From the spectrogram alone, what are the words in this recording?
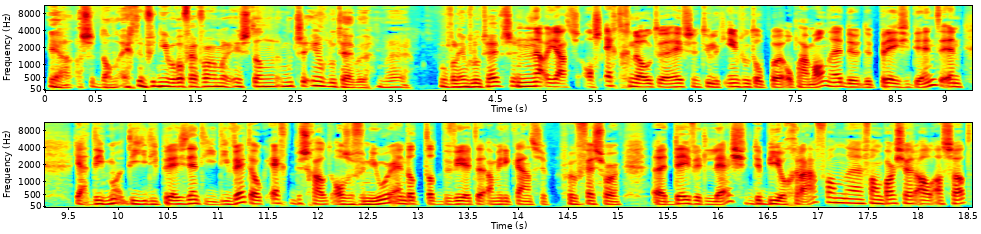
Ja, als ze dan echt een vernieuwer of hervormer is, dan moet ze invloed hebben. Maar Hoeveel invloed heeft ze? Nou ja, als echtgenote heeft ze natuurlijk invloed op, eh, op haar man, hè, de, de president. En ja, die, die, die president die, die werd ook echt beschouwd als een vernieuwer. En dat, dat beweert de Amerikaanse professor uh, David Lash, de biograaf van, uh, van Bashar al-Assad.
